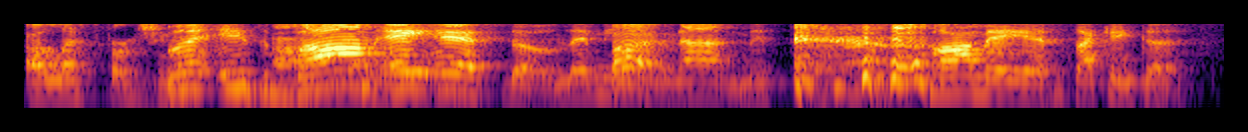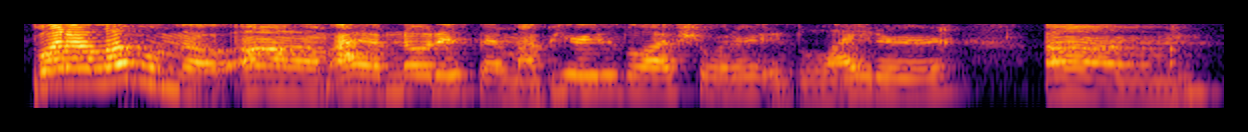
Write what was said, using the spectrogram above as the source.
a less fortunate. but it's um, bomb. AF though. Let me But- not miss that. bomb AF so I can't cuss. But I love them though. Um, I have noticed that my period is a lot shorter. It's lighter. Um,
